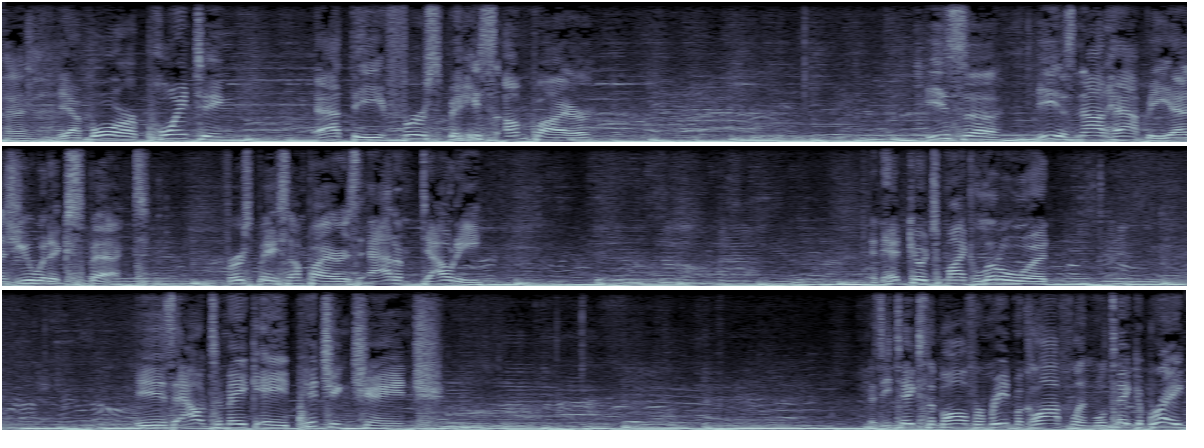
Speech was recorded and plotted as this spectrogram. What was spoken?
Hey, Yeah, Moore pointing at the first base umpire. He's uh, he is not happy, as you would expect. First base umpire is Adam Dowdy, and head coach Mike Littlewood is out to make a pitching change as he takes the ball from Reed McLaughlin. We'll take a break.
